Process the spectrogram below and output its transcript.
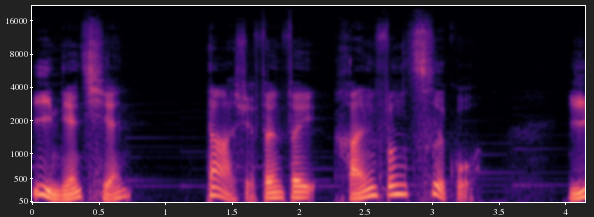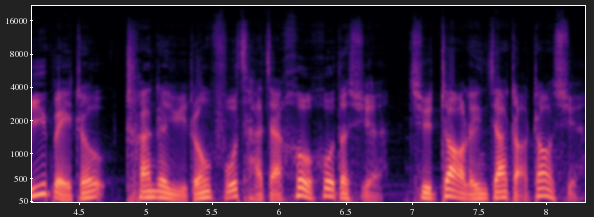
一年前，大雪纷飞，寒风刺骨，于北洲穿着羽绒服，踩在厚厚的雪，去赵林家找赵雪，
